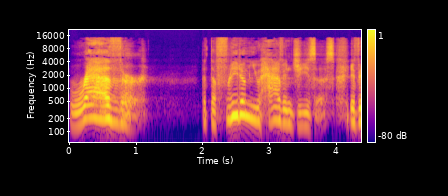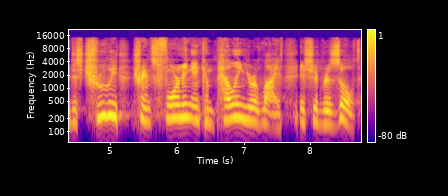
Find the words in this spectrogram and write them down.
Rather, that the freedom you have in Jesus, if it is truly transforming and compelling your life, it should result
